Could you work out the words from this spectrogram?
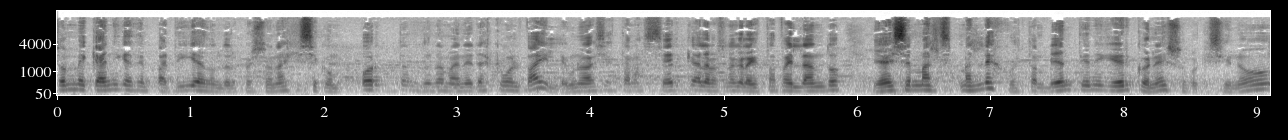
Son mecánicas de empatía donde los personajes se comportan de una manera, es como el baile. Uno a veces está más cerca de la persona con la que estás bailando y a veces más, más lejos. También tiene que ver con eso, porque si no,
